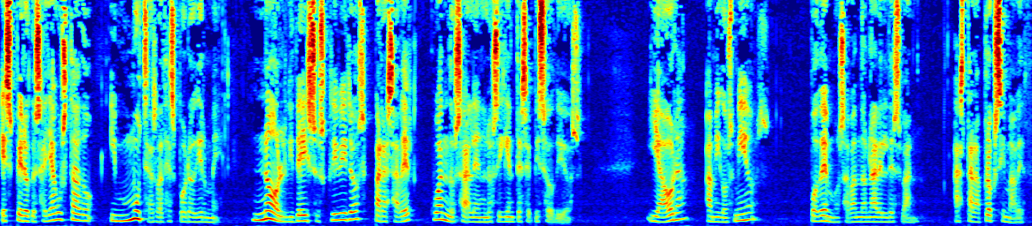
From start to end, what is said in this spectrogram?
Espero que os haya gustado y muchas gracias por oírme. No olvidéis suscribiros para saber cuándo salen los siguientes episodios. Y ahora, amigos míos, podemos abandonar el desván. Hasta la próxima vez.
